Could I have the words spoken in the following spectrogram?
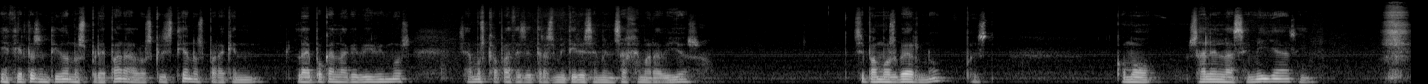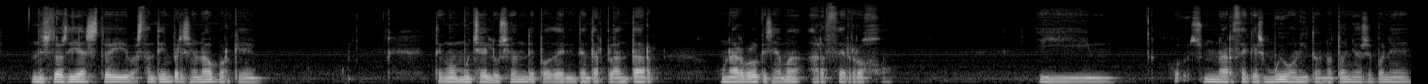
Y en cierto sentido nos prepara a los cristianos para que en la época en la que vivimos seamos capaces de transmitir ese mensaje maravilloso. Sepamos ver, ¿no? Pues cómo salen las semillas y en estos días estoy bastante impresionado porque tengo mucha ilusión de poder intentar plantar un árbol que se llama arce rojo. Y es un arce que es muy bonito. En otoño se pone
